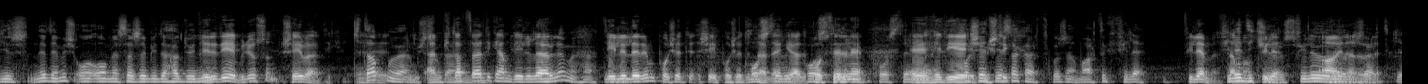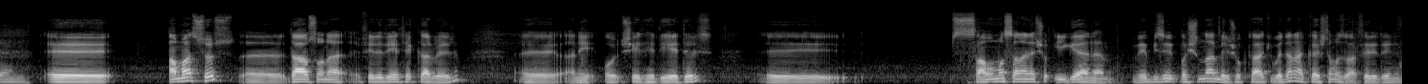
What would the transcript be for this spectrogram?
bir ne demiş? O, o mesaja bir daha döneyim. Feride'ye biliyorsun şey verdik. Kitap mı vermiştik Hem kitap verdik hem deliler. Öyle mi? Ha, tamam. Delilerin poşeti şey poşeti nereden Posteri- geldi? posteri- posterine. e, hediye Poşet etmiştik. yasak artık hocam. Artık file. File mi? File Tamam, dikiyoruz. File, Aynen örüyoruz artık yani. Ee, ama söz e, daha sonra Feride'ye tekrar verelim. Ee, hani o şey hediye ederiz. Ee, savunma sanayine çok ilgilenen ve bizi başından beri çok takip eden arkadaşlarımız var. Feride'nin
